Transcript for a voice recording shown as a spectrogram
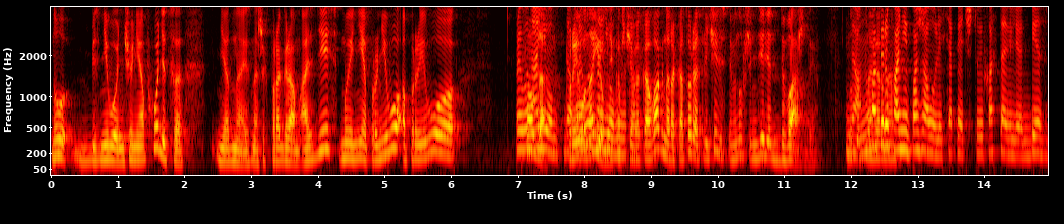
Ну, без него ничего не обходится, ни одна из наших программ. А здесь мы не про него, а про его Про его, солдат, наем, да, про его наемников, наемников. ЧВК Вагнера, которые отличились на минувшей неделе дважды. Ну, да, тут, ну, наверное, во-первых, они пожаловались опять, что их оставили без,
